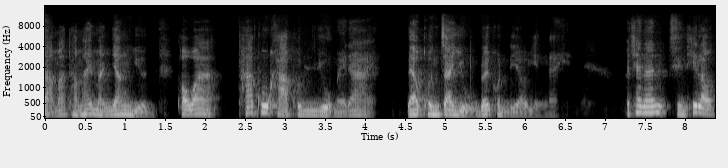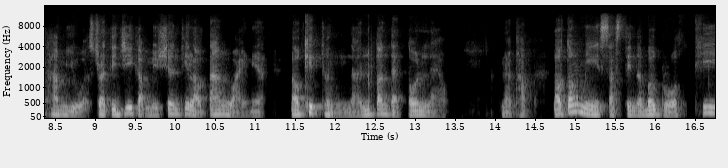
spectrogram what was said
สามารถทำให้มันยั่งยืน เพราะว่าถ้าคู่ค้าคุณอยู่ไม่ได้ แล้วคุณจะอยู่ด้วยคนเดียวยังไง เพราะฉะนั้นสิ่งที่เราทำอยู่ strategy กับ mission ที่เราตั้งไว้เนี่ยเราคิดถึงนั้นตั้งแต่ต้นแล้วนะครับ เราต้องมี sustainable growth ที่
